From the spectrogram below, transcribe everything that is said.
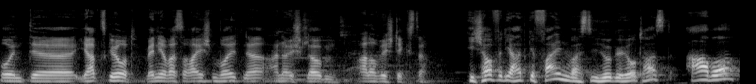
Und äh, ihr habt's gehört, wenn ihr was erreichen wollt, ne, an euch glauben. Allerwichtigste. Ich hoffe, dir hat gefallen, was du hier gehört hast. Aber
